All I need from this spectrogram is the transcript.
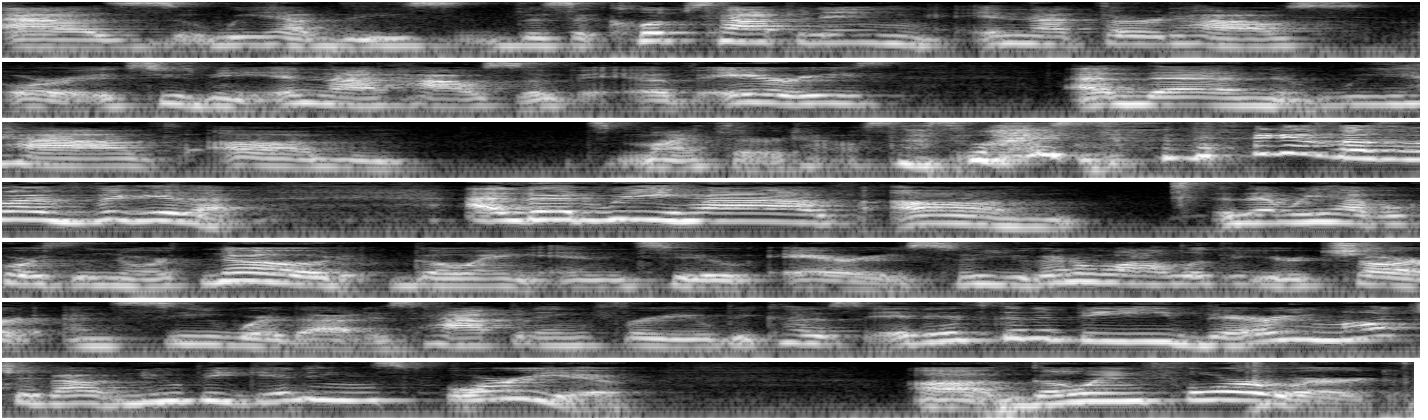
as we have these this eclipse happening in that third house or excuse me in that house of, of aries and then we have um, it's my third house. That's why I said that. Guess that's why I'm thinking that. And then we have, um, and then we have, of course, the North Node going into Aries. So you're going to want to look at your chart and see where that is happening for you because it is going to be very much about new beginnings for you uh, going forward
